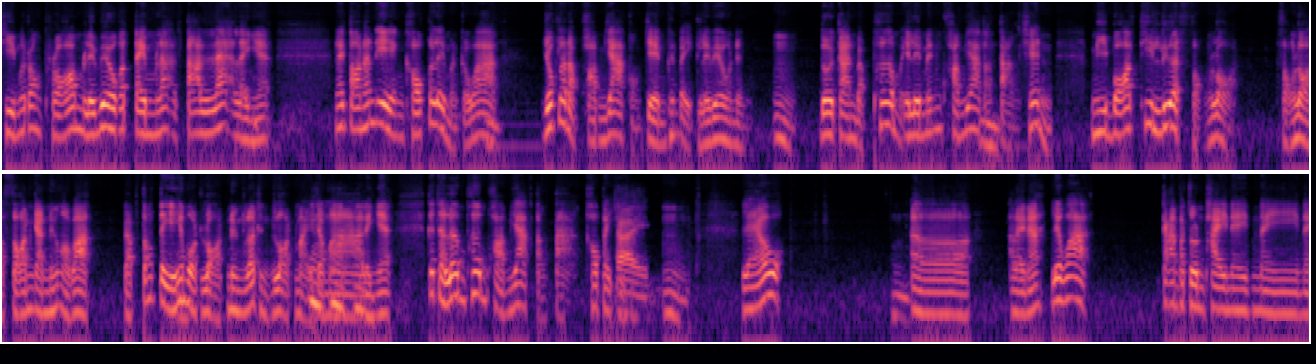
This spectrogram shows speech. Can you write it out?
ทีมก็ต้องพร้อมเลเวลก็เต็มและตันและอะไรเงี้ย ในตอนนั้นเองเขาก็เลยเหมือนกับว่า ยกระดับความยากของเกมขึ้นไปอีกเลเวลหนึ่งอืมโดยการแบบเพิ่มเอลิเมนต์ความยากต่างๆ เช่น มีบอสที่เลือดสองหลอดสองหลอดซ้อนกันนึกออกว่าแบบต้องตีให้หมดหลอดหนึ่งแล้วถึงหลอดใหม่จะมาอืมอืมอะไรเงี้ย ก็จะเริ่มเพิ่มความยากต่างๆ เข้าไปอีกใช่อืมแล้วอืมเอ่ออะไรนะ เรียกว่า การประจนภัยในในใน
